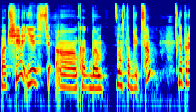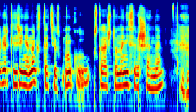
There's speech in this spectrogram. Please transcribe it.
Вообще есть а, как бы у нас таблица, для проверки зрения. Она, кстати, могу сказать, что она несовершенная. Угу.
